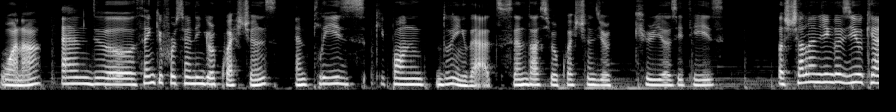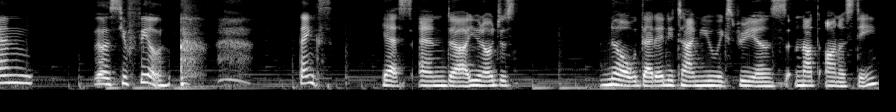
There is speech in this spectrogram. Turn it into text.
Juana. And uh, thank you for sending your questions. And please keep on doing that. Send us your questions, your curiosities, as challenging as you can, as you feel. Thanks. yes and uh, you know just know that anytime you experience not honesty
